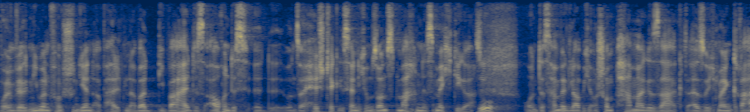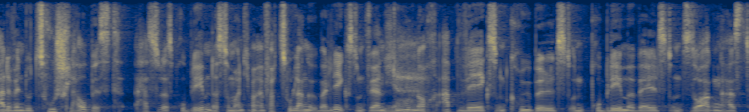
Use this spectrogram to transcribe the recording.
wollen wir niemanden vom Studieren abhalten, aber die Wahrheit ist auch, und das, äh, unser Hashtag ist ja nicht umsonst, machen ist mächtiger. So. Und das haben wir, glaube ich, auch schon ein paar Mal gesagt. Also ich meine, gerade wenn du zu schlau bist, hast du das Problem, dass du manchmal einfach zu lange überlegst. Und während Ja. du noch abwägst und grübelst und Probleme wälzt und Sorgen hast,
